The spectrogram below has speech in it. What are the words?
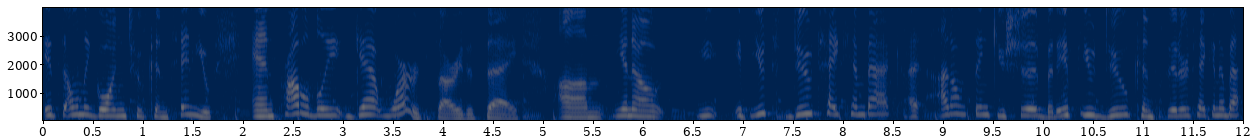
it's only going to continue and probably get worse. Sorry to say. Um, you know, if you t- do take him back, I, I, don't think you should, but if you do consider taking him back,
